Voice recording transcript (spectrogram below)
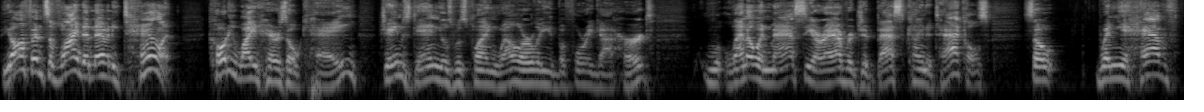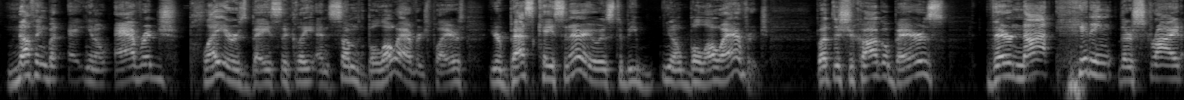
The offensive line doesn't have any talent. Cody Whitehair's okay. James Daniels was playing well early before he got hurt. Leno and Massie are average at best kind of tackles. So when you have nothing but you know average players basically and some below average players your best case scenario is to be you know below average. But the chicago bears they're not hitting their stride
